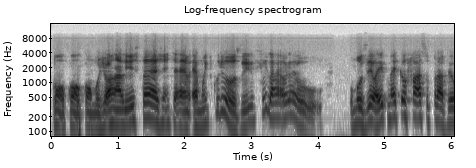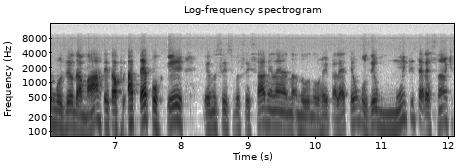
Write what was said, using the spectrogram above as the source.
com, com, como jornalista, a gente é, é, muito curioso. E fui lá, olha, o, o museu aí, como é que eu faço para ver o Museu da Marta e tal? Até porque, eu não sei se vocês sabem, lá no, no Rei Pelé tem um museu muito interessante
